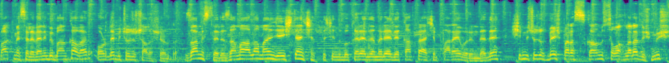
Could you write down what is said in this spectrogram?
Bak mesela benim bir banka var. Orada bir çocuk çalışıyordu. Zam istedi. Zamı alamayınca işten çıktı. Şimdi bu kredi mredi kafe açıp parayı vurayım dedi. Şimdi çocuk 5 parasız kalmış sokaklara düşmüş.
